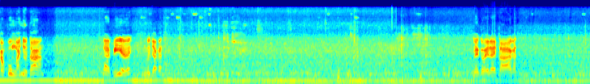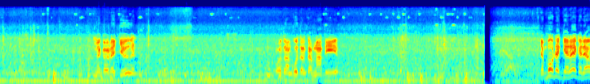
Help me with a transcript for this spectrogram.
กระปุงกันอยู่ตาหลายปีเลยรู้จักกันไม่เคยได้ตากันไม่เคยได้จื้อกัน พอต่างคนต่างทำหน้าที่จัมโบ้ได้เกียร์ได้กันเดี๋ยว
